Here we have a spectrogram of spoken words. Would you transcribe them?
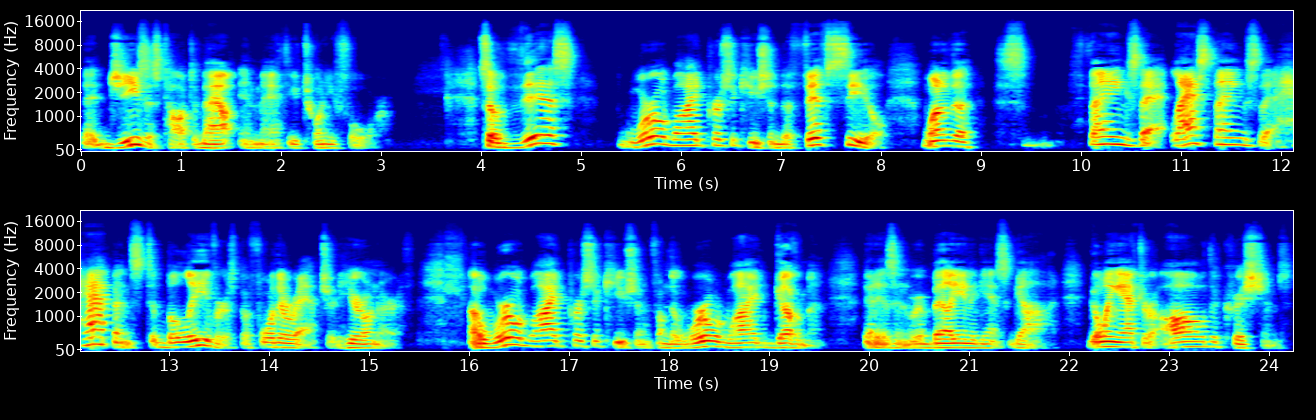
that Jesus talked about in Matthew 24. So, this worldwide persecution, the fifth seal, one of the things that last things that happens to believers before they're raptured here on earth. A worldwide persecution from the worldwide government that is in rebellion against God, going after all the Christians.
